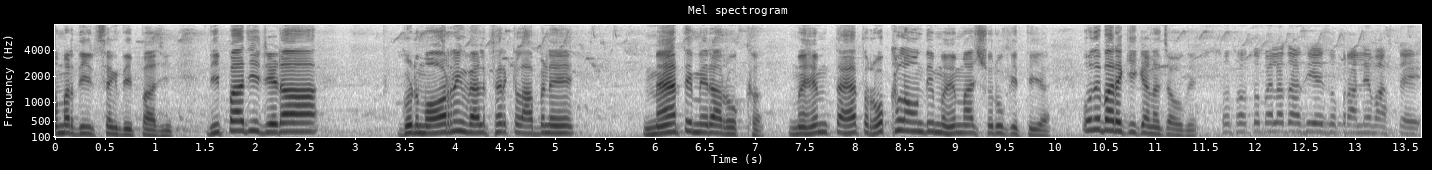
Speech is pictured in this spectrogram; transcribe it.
ਅਮਰਦੀਪ ਸਿੰਘ ਦੀਪਾ ਜੀ। ਦੀਪਾ ਜੀ ਜਿਹੜਾ ਗੁੱਡ ਮਾਰਨਿੰਗ ਵੈਲਫੇਅਰ ਕਲੱਬ ਨੇ ਮੈਂ ਤੇ ਮੇਰਾ ਰੁੱਖ ਮੁਹਿੰਮ ਤਹਿਤ ਰੁੱਖ ਲਾਉਣ ਦੀ ਮੁਹਿੰਮ ਅੱਜ ਸ਼ੁਰੂ ਕੀਤੀ ਹੈ। ਉਹਦੇ ਬਾਰੇ ਕੀ ਕਹਿਣਾ ਚਾਹੋਗੇ? ਸੋ ਸਭ ਤੋਂ ਪਹਿਲਾਂ ਤਾਂ ਅਸੀਂ ਇਸ ਉਪਰਾਲੇ ਵਾਸਤੇ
